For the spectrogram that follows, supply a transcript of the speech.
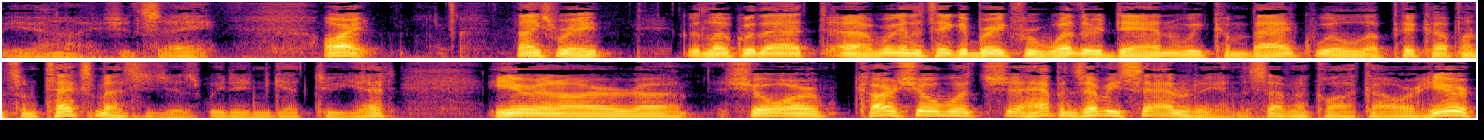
Yeah, I should say. All right. Thanks, Ray. Good luck with that. Uh, we're going to take a break for weather, Dan. We come back, we'll uh, pick up on some text messages we didn't get to yet here in our uh, show, our car show, which happens every Saturday in the 7 o'clock hour here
